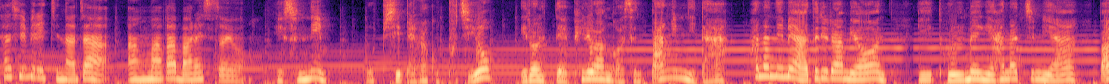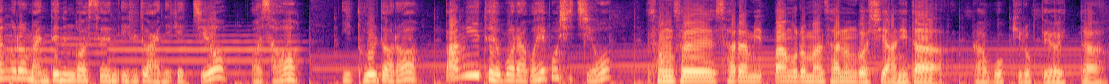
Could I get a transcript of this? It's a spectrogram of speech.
40일이 지나자 악마가 말했어요. 예수님, 몹시 배가 고프지요? 이럴 때 필요한 것은 빵입니다. 하나님의 아들이라면 이 돌멩이 하나쯤이야 빵으로 만드는 것은 일도 아니겠지요? 어서 이 돌더러 빵이 되어보라고 해보시지요. 성서에 사람이 빵으로만 사는 것이 아니다 라고 기록되어 있다.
